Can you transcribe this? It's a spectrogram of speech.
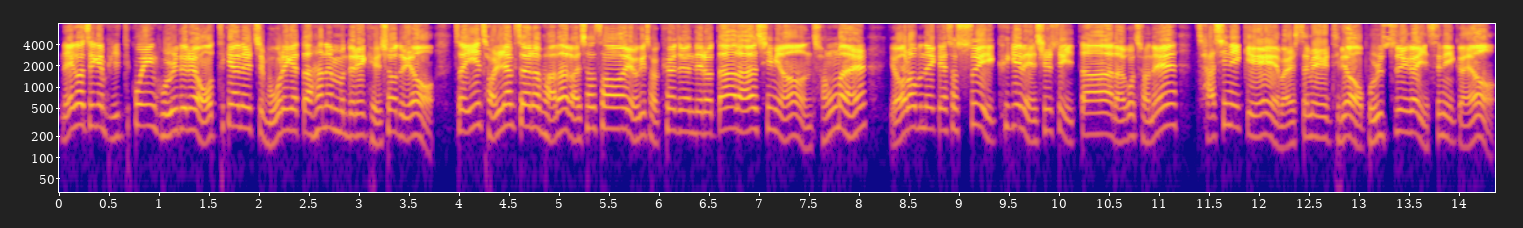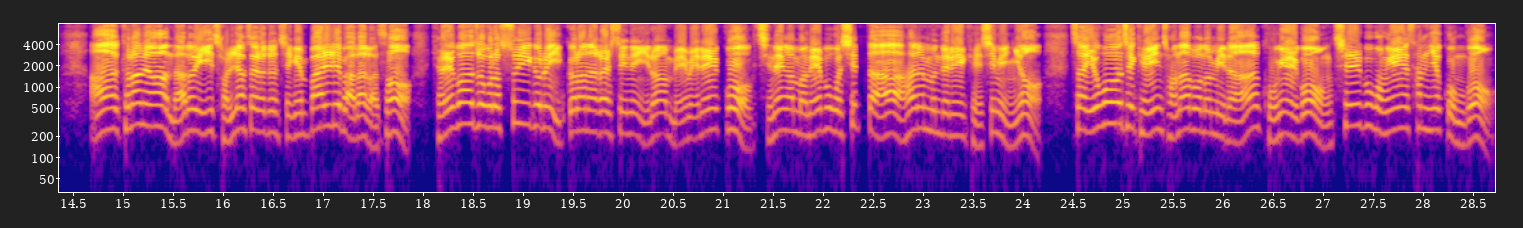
내가 지금 비트코인 골드를 어떻게 해야 될지 모르겠다 하는 분들이 계셔도요. 자 이 전략 자료 받아가셔서 여기 적혀져 있는 대로 따라 하시면 정말 여러분들께서 수익 크게 내실 수 있다라고 저는 자신있게 말씀을 드려 볼 수가 있으니까요. 아, 그러면 나도 이 전략 자료 좀 지금 빨리 받아가서 결과적으로 수익으로 이끌어 나갈 수 있는 이런 매매를 꼭 진행 한번 해보고 싶다 하는 분들이 계시면요. 자, 요거 제 개인 전화번호입니다. 010-790-3600.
